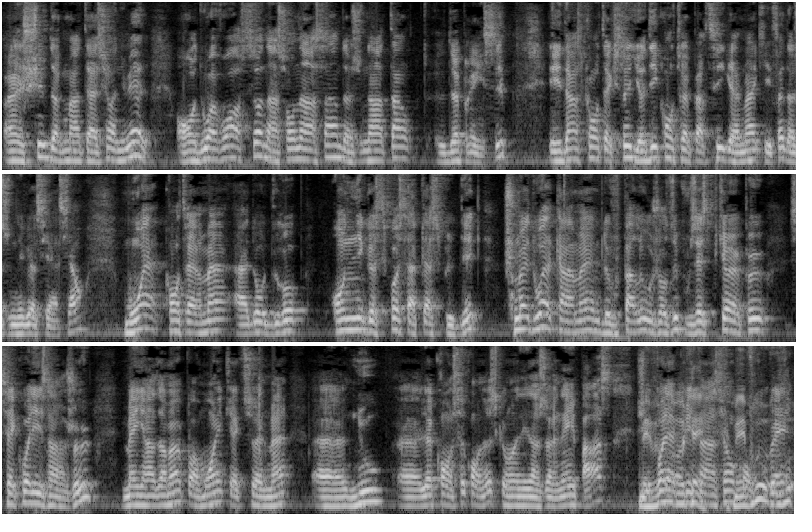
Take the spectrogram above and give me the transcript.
un chiffre d'augmentation annuelle. On doit voir ça dans son ensemble, dans une entente de principe. Et dans ce contexte-là, il y a des contreparties également qui est fait dans une négociation. Moi, contrairement à d'autres groupes, on ne négocie pas sa place publique. Je me dois quand même de vous parler aujourd'hui pour vous expliquer un peu c'est quoi les enjeux, mais il en demeure pas moins qu'actuellement, euh, nous, euh, le constat qu'on a, c'est qu'on est dans un impasse. J'ai pas la prétention qu'on pouvait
